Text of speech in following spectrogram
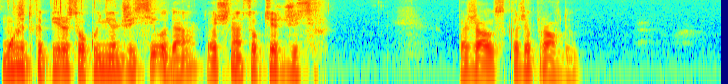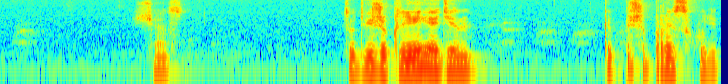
может копировать сколько у нее G силы, да? Точно? Сколько у тебя G сил? Пожалуйста, скажи правду. Сейчас. Тут вижу клей один. Как что происходит?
